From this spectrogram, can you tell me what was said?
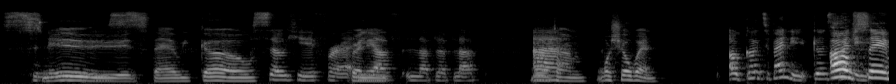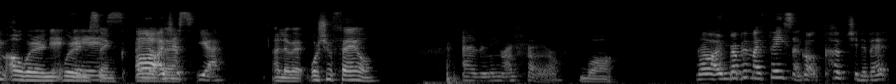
snooze. Snooze. There we go. So here for it. Brilliant. Love, love, love, love. Well Uh, done. What's your win? Oh, going to venue. Going to Oh, venue. same. Oh, we're in. It We're in is- sync. Oh, I love I it. just yeah. I love it. What's your fail? Emily, my fail. What? Well, I'm rubbing my face and I got coaching a bit.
